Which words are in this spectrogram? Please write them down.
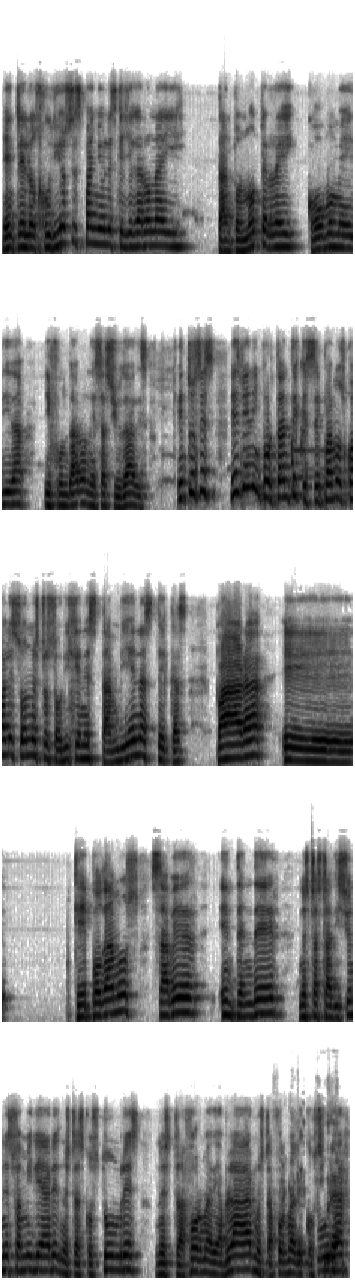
entre los judíos españoles que llegaron ahí, tanto en Monterrey como Mérida, y fundaron esas ciudades. Entonces, es bien importante que sepamos cuáles son nuestros orígenes también aztecas para eh, que podamos saber, entender nuestras tradiciones familiares, nuestras costumbres, nuestra forma de hablar, nuestra forma de cocinar.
